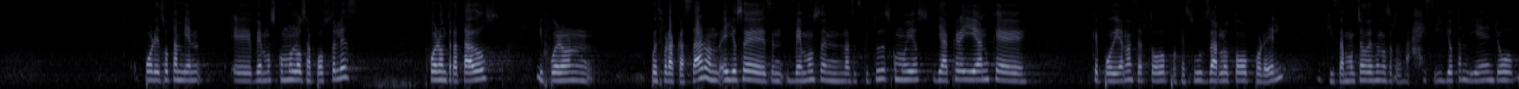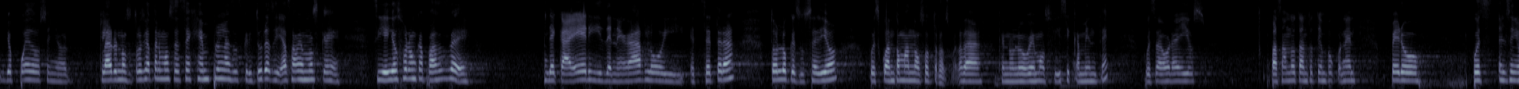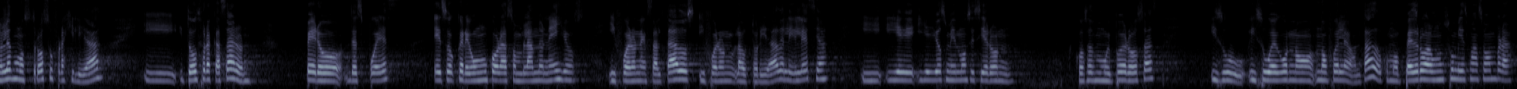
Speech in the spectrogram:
Por eso también eh, vemos cómo los apóstoles fueron tratados y fueron pues fracasaron. Ellos vemos en las escrituras como ellos ya creían que, podían hacer todo por Jesús, darlo todo por Él. Quizá muchas veces nosotros, ay, sí, yo también, yo, yo puedo, Señor. Claro, nosotros ya tenemos ese ejemplo en las escrituras y ya sabemos que si ellos fueron capaces de, de caer y de negarlo y etcétera, todo lo que sucedió, pues cuánto más nosotros, ¿verdad? Que no lo vemos físicamente, pues ahora ellos pasando tanto tiempo con Él, pero pues el Señor les mostró su fragilidad y, todos fracasaron, pero después eso creó un corazón blando en ellos y fueron exaltados y fueron la autoridad de la iglesia y, ellos mismos hicieron cosas muy poderosas y su, y su ego no, no fue levantado, como Pedro aún su misma sombra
